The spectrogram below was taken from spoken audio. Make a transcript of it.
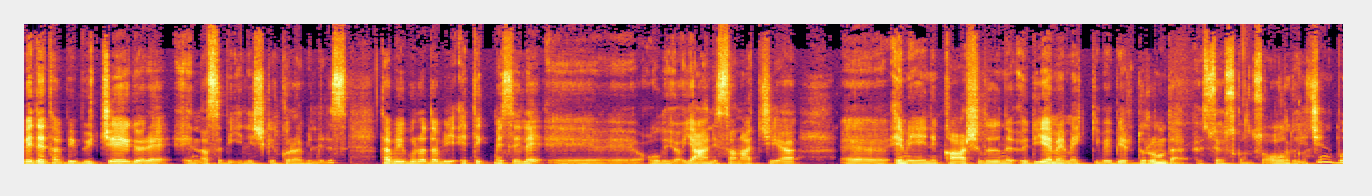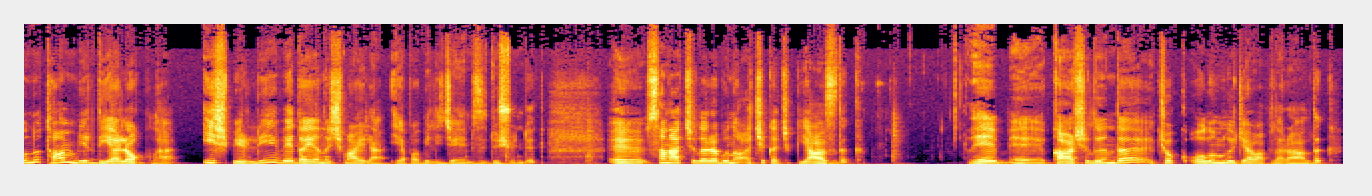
Ve de tabii bütçeye göre e, nasıl bir ilişki kurabiliriz? Tabii burada bir etik mesele e, oluyor. Yani sanatçıya e, emeğinin karşılığını ödeyememek gibi bir durum da söz konusu olduğu için bunu tam bir diyalogla, işbirliği ve dayanışmayla yapabileceğimizi düşündük. E, sanatçılara bunu açık açık yazdık ve e, karşılığında çok olumlu cevaplar aldık.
